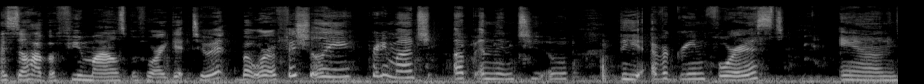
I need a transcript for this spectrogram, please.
I still have a few miles before I get to it, but we're officially pretty much up and into the evergreen forest. And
